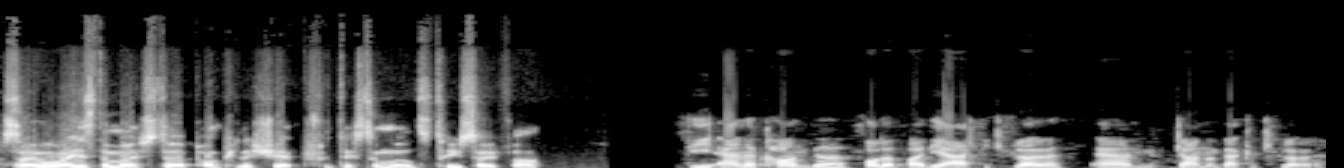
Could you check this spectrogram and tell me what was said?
So, what is the most uh, popular ship for Distant Worlds 2 so far? The Anaconda, followed by the Asp Explorer and Diamondback Explorer.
